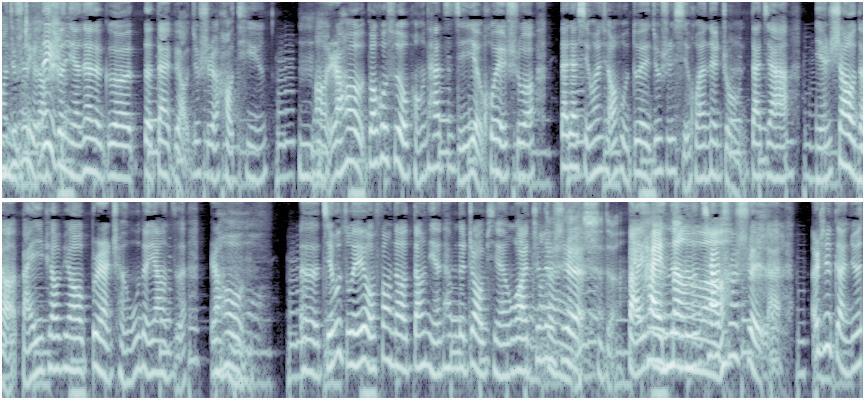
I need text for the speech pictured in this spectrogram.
啊，就是那个年代的歌的代表，就是好听，嗯。然后包括苏有朋他自己也会说，大家喜欢小虎队就是喜欢那种大家年少的白衣飘飘、不染尘污的样子，然后。呃，节目组也有放到当年他们的照片，哇，真的是是的，白嫩掐出水来，而且感觉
